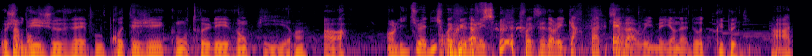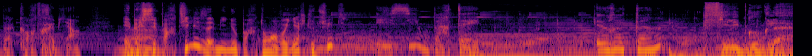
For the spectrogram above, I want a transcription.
Aujourd'hui, Ah je vais vous protéger contre les vampires. Ah, en Lituanie, je crois, que Oui, c'est dans les, absolument. je crois que c'est dans les Carpates. Eh ben oui, mais il y en a d'autres plus petits. Ah, d'accord, très bien. Eh ben Ah. c'est parti, les amis. Nous partons en voyage tout de suite. Et si on partait Europe 1, Philippe Googler.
